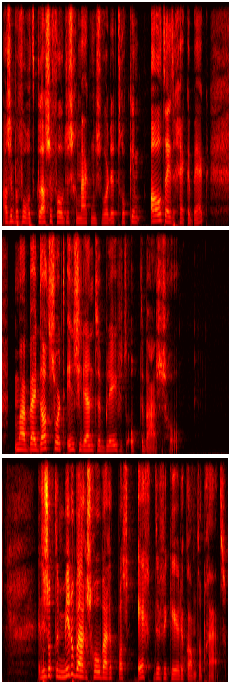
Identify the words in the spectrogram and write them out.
Als er bijvoorbeeld klassenfoto's gemaakt moest worden, trok Kim altijd een gekke bek. Maar bij dat soort incidenten bleef het op de basisschool. Het is op de middelbare school waar het pas echt de verkeerde kant op gaat.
